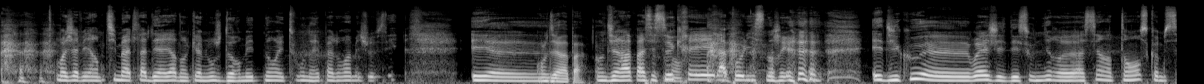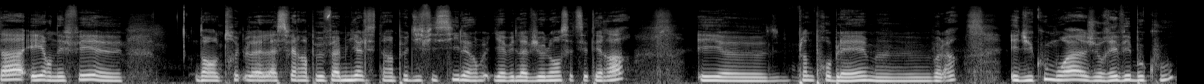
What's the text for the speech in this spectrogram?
Moi j'avais un petit matelas derrière dans le camion, je dormais dedans et tout, on n'avait pas le droit mais je le sais. Et euh, On le dira pas. on dira pas, c'est secret, la police. Non, et du coup, euh, ouais, j'ai des souvenirs euh, assez intenses comme ça. Et en effet, euh, dans le truc, la, la sphère un peu familiale, c'était un peu difficile. hein. Il y avait de la violence, etc. Et euh, plein de problèmes, euh, voilà. Et du coup, moi, je rêvais beaucoup.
